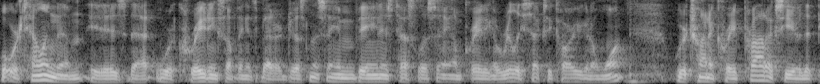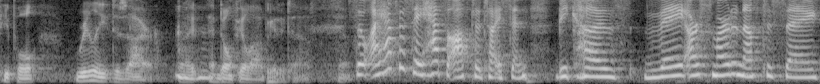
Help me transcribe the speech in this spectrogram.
What we're telling them is that we're creating something that's better. Just in the same vein as Tesla saying, "I'm creating a really sexy car you're going to want." We're trying to create products here that people really desire, right, and don't feel obligated to have. Yeah. So I have to say hats off to Tyson because they are smart enough to say,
